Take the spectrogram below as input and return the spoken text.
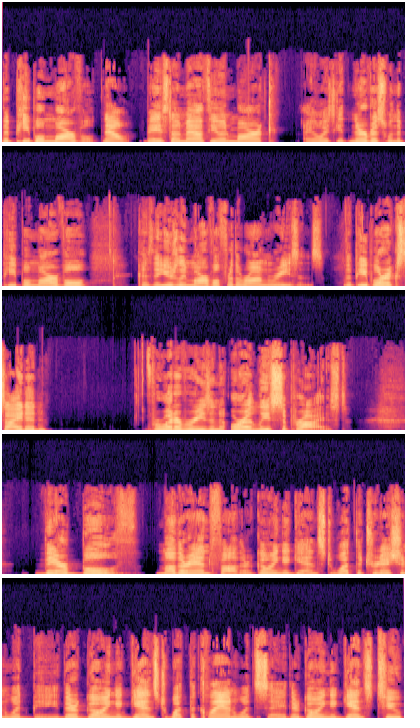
the people marveled. Now, based on Matthew and Mark, I always get nervous when the people marvel because they usually marvel for the wrong reasons. The people are excited for whatever reason, or at least surprised. They are both mother and father going against what the tradition would be. They're going against what the clan would say. They're going against to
